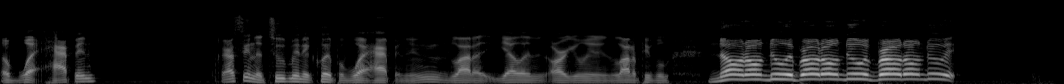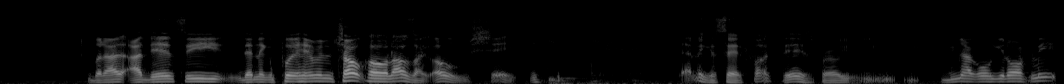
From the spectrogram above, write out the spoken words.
of what happened. I seen a two minute clip of what happened, and there was a lot of yelling and arguing, and a lot of people, no, don't do it, bro, don't do it, bro, don't do it. But I, I did see that nigga put him in the chokehold. I was like, oh shit. that nigga said, fuck this, bro. You, you, you're not gonna get off me,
